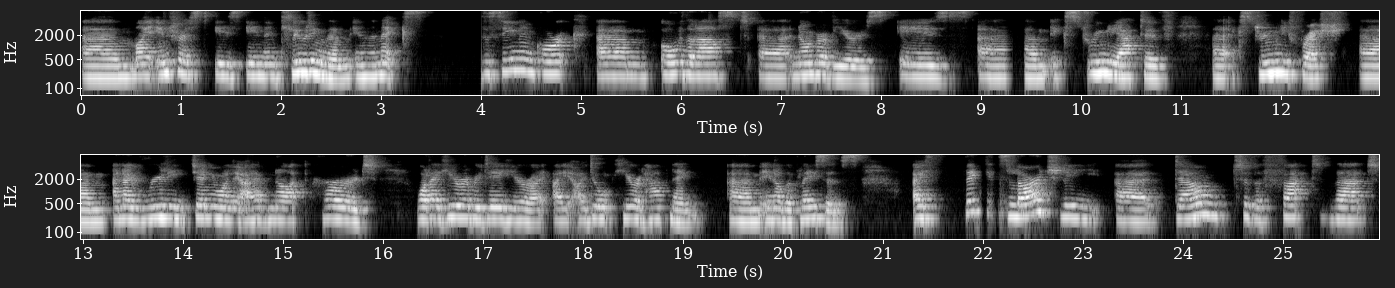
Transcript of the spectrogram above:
um, my interest is in including them in the mix. The scene in Cork um, over the last uh, number of years is um, extremely active, uh, extremely fresh, um, and I really, genuinely, I have not heard what I hear every day here. I, I, I don't hear it happening um, in other places. I think it's largely uh, down to the fact that,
